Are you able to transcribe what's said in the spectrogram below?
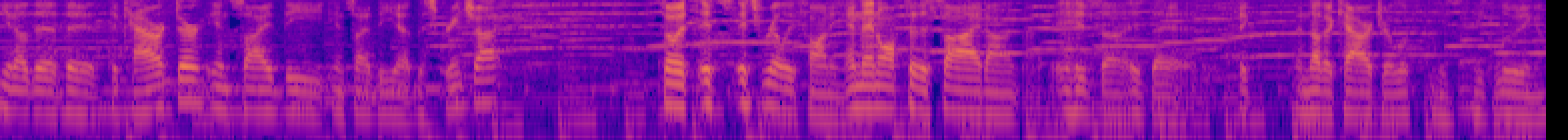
you know the the, the character inside the inside the uh, the screenshot. So it's it's it's really funny. And then off to the side on his uh, is the, the another character. Look, he's he's looting him.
